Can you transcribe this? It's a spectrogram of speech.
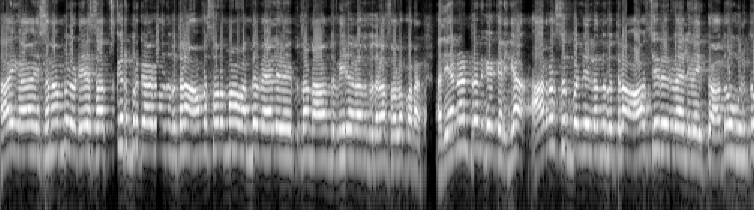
ஹாய் காய்ஸ் நம்மளுடைய சப்ஸ்கிரிப்பருக்காக வந்து பார்த்தீங்கன்னா அவசரமா வந்த வேலை வாய்ப்பு தான் நான் வந்து வீடியோல வந்து பார்த்தீங்கன்னா சொல்ல போறேன். அது என்னன்னு தான் கேட்குறீங்க அரசு பள்ளியில வந்து பார்த்தீங்கன்னா ஆசிரியர் வேலை வாய்ப்பு அதுவும் உங்களுக்கு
